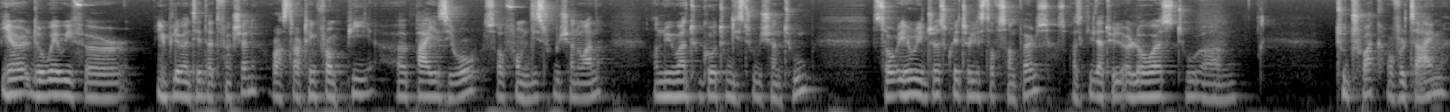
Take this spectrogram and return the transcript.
here the way we've implemented that function, we're starting from p pi 0, so from distribution 1, and we want to go to distribution 2. So here we just create a list of samples. So basically that will allow us to um, to track over time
